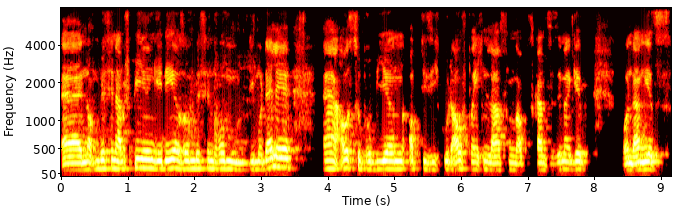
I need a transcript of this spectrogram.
äh, noch ein bisschen am Spielen, geht eher so ein bisschen drum, die Modelle äh, auszuprobieren, ob die sich gut aufbrechen lassen, ob das Ganze Sinn ergibt. Und dann jetzt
